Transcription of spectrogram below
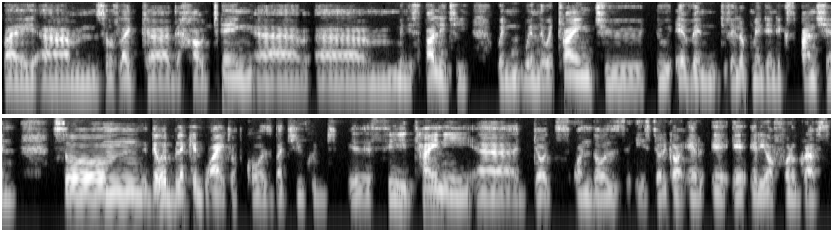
by um, sort of like uh, the Gauteng uh, um, municipality when when they were trying to do urban development and expansion. So um, they were black and white, of course, but you could uh, see tiny uh, dots on those historical area of photographs,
